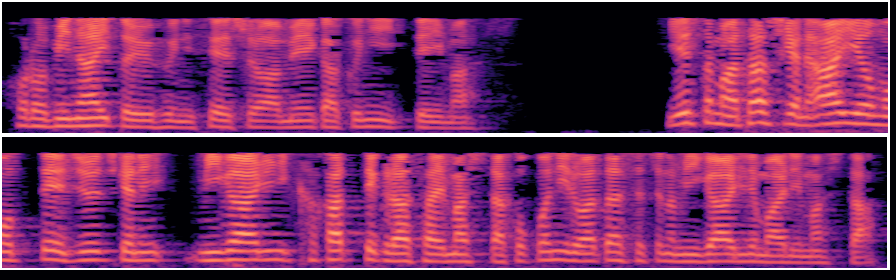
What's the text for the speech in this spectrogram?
滅びないというふうに聖書は明確に言っています。イエス様は確かに愛を持って十字架に身代わりにかかってくださいました。ここにいる私たちの身代わりでもありました。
